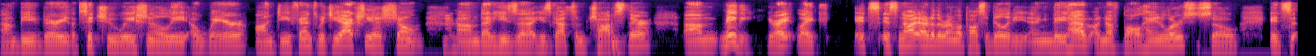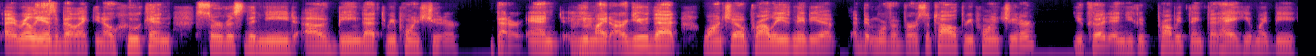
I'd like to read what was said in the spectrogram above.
um, be very like situationally aware on defense, which he actually has shown mm-hmm. um, that he's uh, he's got some chops there. Um, maybe you're right. Like it's it's not out of the realm of possibility and they have enough ball handlers so it's it really is about like you know who can service the need of being that three point shooter better and mm-hmm. you might argue that Juancho probably is maybe a, a bit more of a versatile three point shooter you could, and you could probably think that hey, he might be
